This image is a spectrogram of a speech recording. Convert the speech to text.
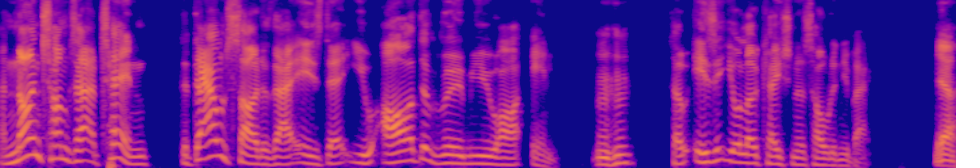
And nine times out of 10, the downside of that is that you are the room you are in. Mm-hmm. So is it your location that's holding you back? Yeah.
